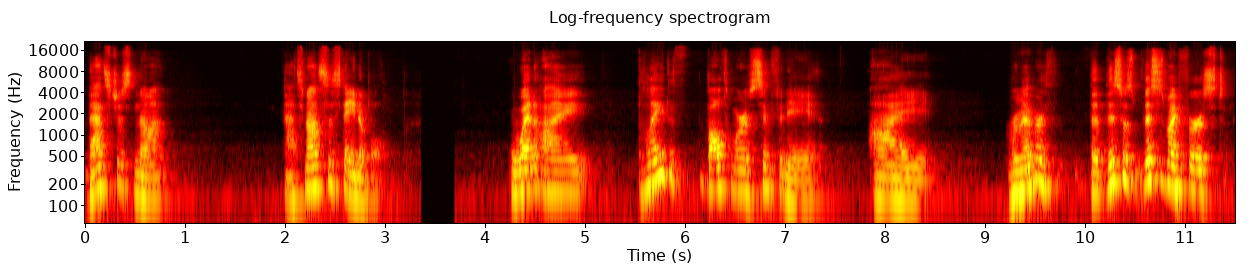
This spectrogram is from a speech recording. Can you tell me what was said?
that's just not that's not sustainable. When I played Baltimore Symphony, I remember that this was this is my first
